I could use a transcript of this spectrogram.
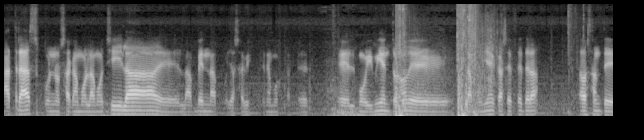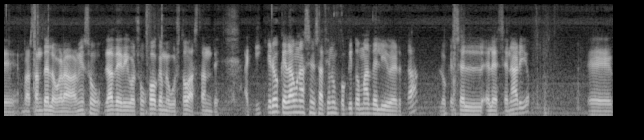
atrás, pues nos sacamos la mochila, eh, las vendas, pues ya sabéis que tenemos que hacer el movimiento, ¿no? De las muñecas, etcétera. Está bastante, bastante logrado. A mí eso, ya te digo, es un juego que me gustó bastante. Aquí creo que da una sensación un poquito más de libertad, lo que es el, el escenario. Eh,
